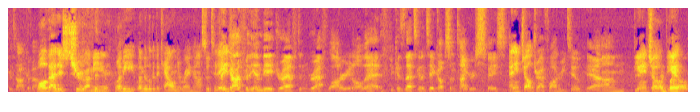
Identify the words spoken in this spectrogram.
to talk about. Well, that is true. I mean, let me let me look at the calendar right now. So today, Thank God for the NBA draft and draft lottery and all that, because that's going to take up some Tigers space. NHL draft lottery too. Yeah, Um, the NHL NHL, the playoffs.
